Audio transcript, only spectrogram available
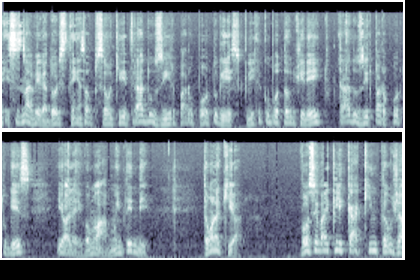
esses navegadores têm essa opção aqui de traduzir para o português. Clica com o botão direito, traduzir para o português e olha aí, vamos lá, vamos entender. Então olha aqui, ó. Você vai clicar aqui então já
